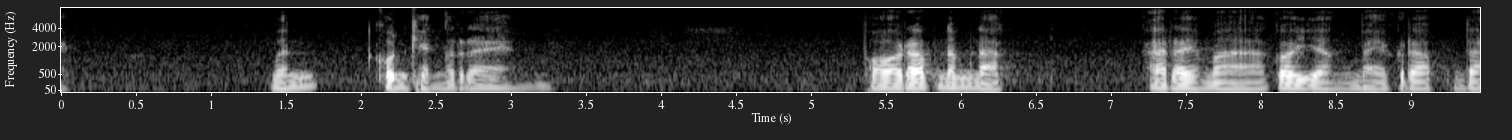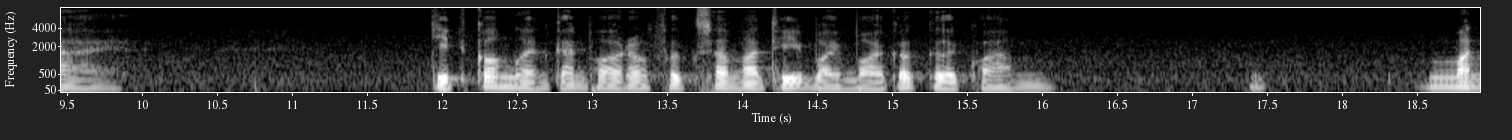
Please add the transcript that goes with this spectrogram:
ก เหมือนคนแข็งแรง พอรับน้ำหนักอะไรมาก็ยังแบกรับได้ จิตก็เหมือนกันพอเราฝึกสมาธิบ่อยๆ ก็เกิดความ มั่น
